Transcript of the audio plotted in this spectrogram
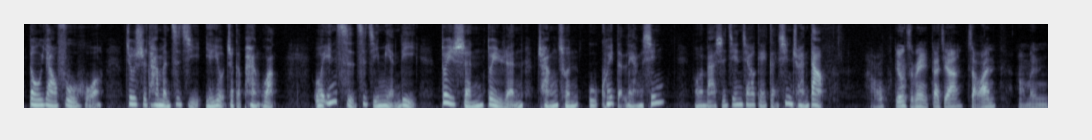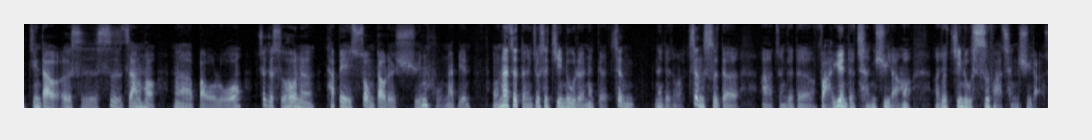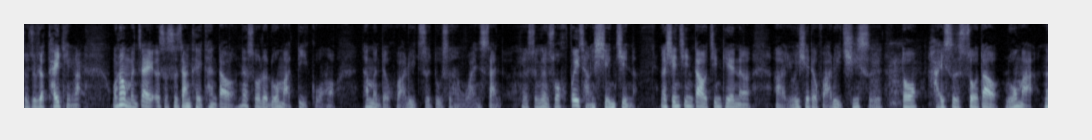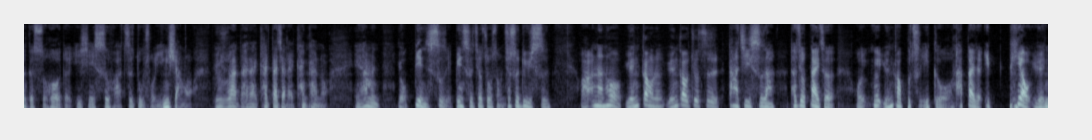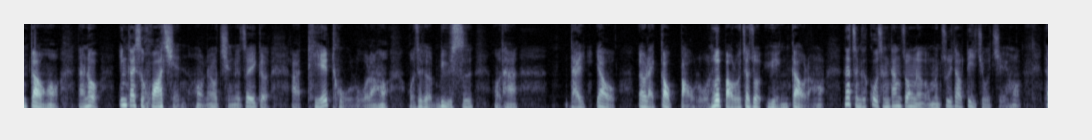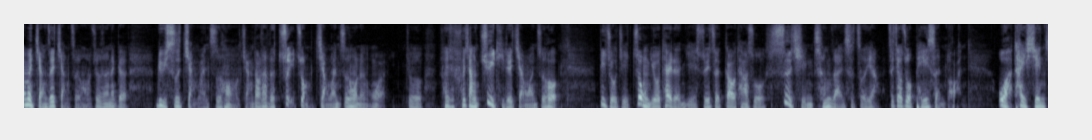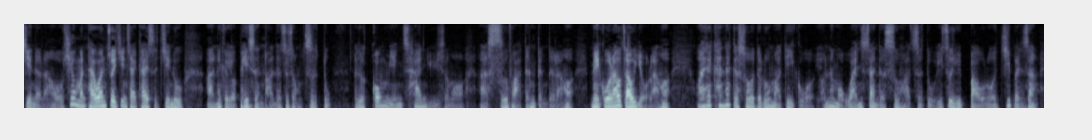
都要复活，就是他们自己也有这个盼望。我因此自己勉励，对神对人常存无亏的良心。我们把时间交给耿信传道。好，弟兄姊妹，大家早安。我们进到二十四章哈。那保罗这个时候呢，他被送到了巡抚那边。哦，那这等于就是进入了那个正那个什么正式的啊，整个的法院的程序了哈。啊，就进入司法程序了，所以就叫开庭了。我那我们在二十四章可以看到，那时候的罗马帝国哈，他们的法律制度是很完善的，甚至说非常先进了。那先进到今天呢，啊，有一些的法律其实都还是受到罗马那个时候的一些司法制度所影响哦。比如说，来来看，大家来看看哦，诶，他们有辩士，辩士叫做什么？就是律师啊。然后原告呢，原告就是大祭司啊，他就带着我，因为原告不止一个哦，他带着一。票原告哦，然后应该是花钱哦，然后请了这一个啊铁土罗，然后我这个律师哦，他来要要来告保罗，所以保罗叫做原告了哈。那整个过程当中呢，我们注意到第九节哈，他们讲着讲着哈，就是那个律师讲完之后，讲到他的罪状，讲完之后呢，哇，就非非常具体的讲完之后。第九节，众犹太人也随着告他说，事情诚然是这样，这叫做陪审团，哇，太先进了。然后，其实我们台湾最近才开始进入啊，那个有陪审团的这种制度，就公民参与什么啊，司法等等的。然后，美国老早有了哈，我还在看那个时候的罗马帝国有那么完善的司法制度，以至于保罗基本上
